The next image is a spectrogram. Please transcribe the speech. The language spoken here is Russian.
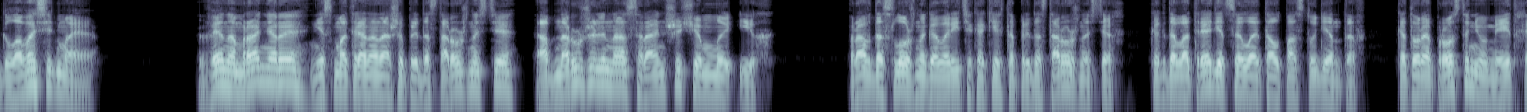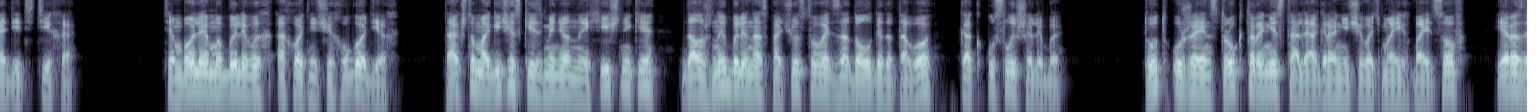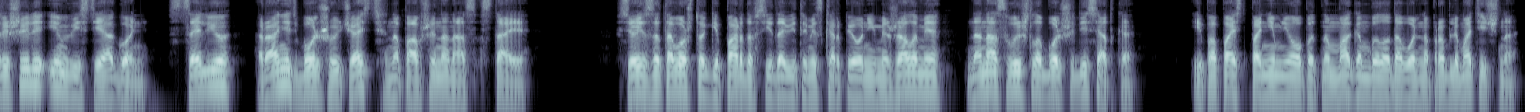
Глава 7. Веном-раннеры, несмотря на наши предосторожности, обнаружили нас раньше, чем мы их. Правда, сложно говорить о каких-то предосторожностях, когда в отряде целая толпа студентов, которая просто не умеет ходить тихо. Тем более мы были в их охотничьих угодьях, так что магически измененные хищники должны были нас почувствовать задолго до того, как услышали бы. Тут уже инструкторы не стали ограничивать моих бойцов и разрешили им вести огонь, с целью ранить большую часть напавшей на нас стаи. Все из-за того, что гепардов с ядовитыми скорпионьими жалами на нас вышло больше десятка, и попасть по ним неопытным магам было довольно проблематично.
